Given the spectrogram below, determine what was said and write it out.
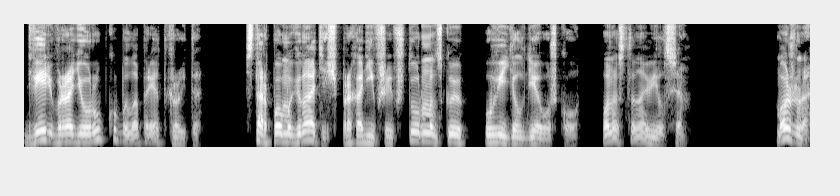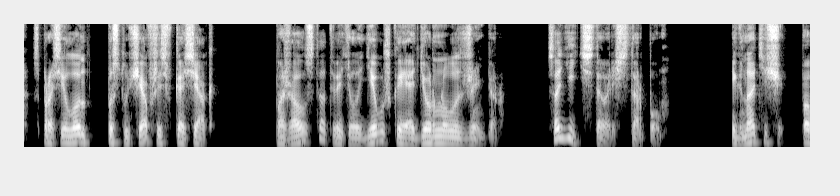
Дверь в радиорубку была приоткрыта. Старпом Игнатьич, проходивший в штурманскую, увидел девушку. Он остановился. «Можно?» — спросил он, постучавшись в косяк. «Пожалуйста», — ответила девушка и одернула джемпер. «Садитесь, товарищ Старпом». Игнатьич по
